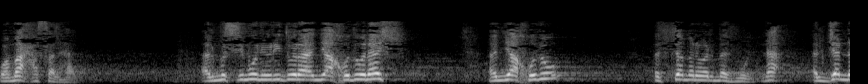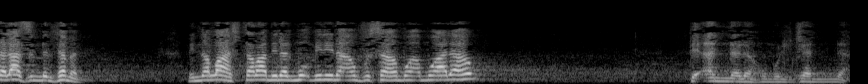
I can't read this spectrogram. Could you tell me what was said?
وما حصل هذا؟ المسلمون يريدون أن يأخذون إيش؟ أن يأخذوا الثمن والمذمون لا الجنة لازم من ثمن. إن الله اشترى من المؤمنين أنفسهم وأموالهم بأن لهم الجنة.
